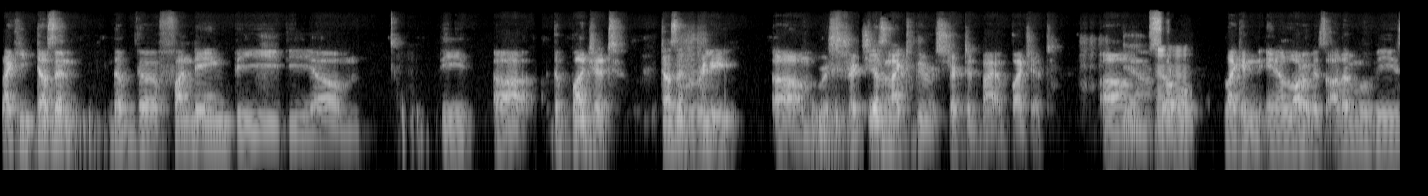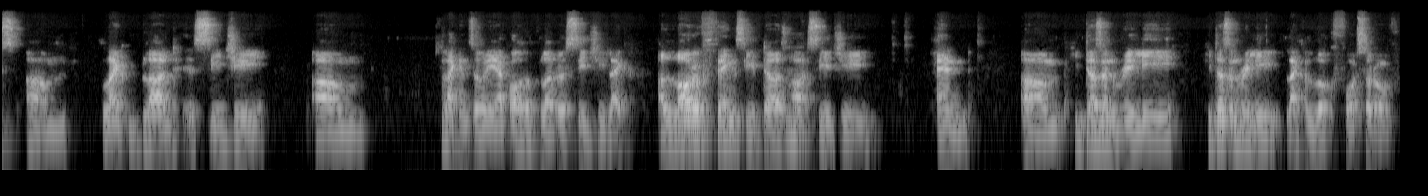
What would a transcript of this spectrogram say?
like he doesn't the the funding the the um the uh the budget doesn't really um restrict. He doesn't like to be restricted by a budget. Um, Yeah. so Mhm. like in in a lot of his other movies, um, like Blood is CG. Um, like in Zodiac, all the blood was CG. Like a lot of things he does Mm. are CG, and um, he doesn't really he doesn't really like look for sort of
